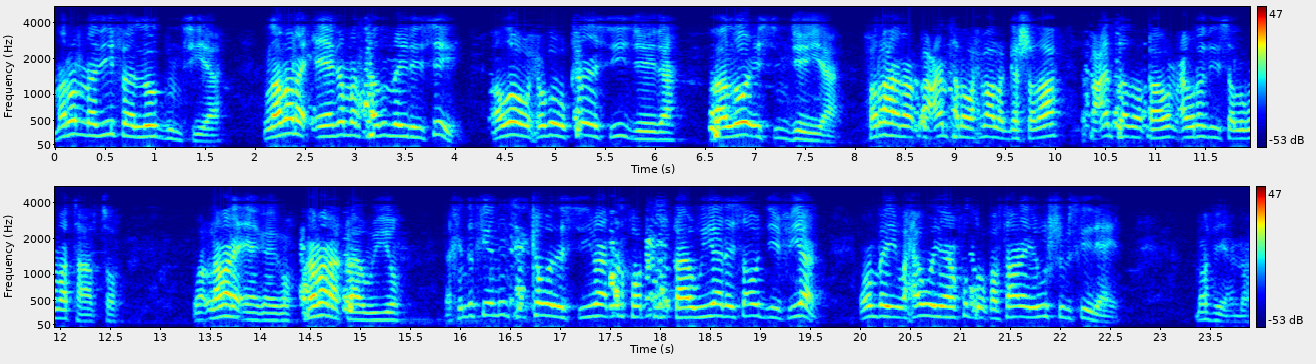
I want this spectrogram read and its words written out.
maro nadiifa loo guntiyaa labana eega markaad u meydhaysay adoo wuxuu kan sii jeeda waa loo istinjeeyaa horahana gacantana waxbaa la gashadaa gacantaada qaawan cawradiisa laguma taabto lamana eegeego lamana qaawiyo u jiifiyaan unbay waxa weeyaan ku dulqabtaan ay ugu shub iska yidhaaheen ma fiicno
